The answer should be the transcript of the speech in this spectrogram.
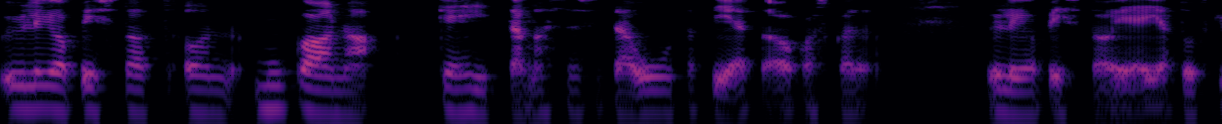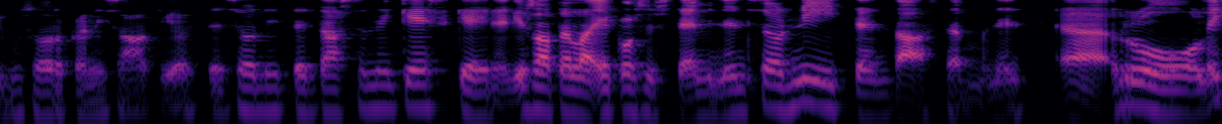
yliopistot on mukana kehittämässä sitä uutta tietoa, koska yliopistojen ja tutkimusorganisaatioiden. Se on niiden taas sellainen keskeinen, jos ajatellaan ekosysteeminen, niin se on niiden taas sellainen ää, rooli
